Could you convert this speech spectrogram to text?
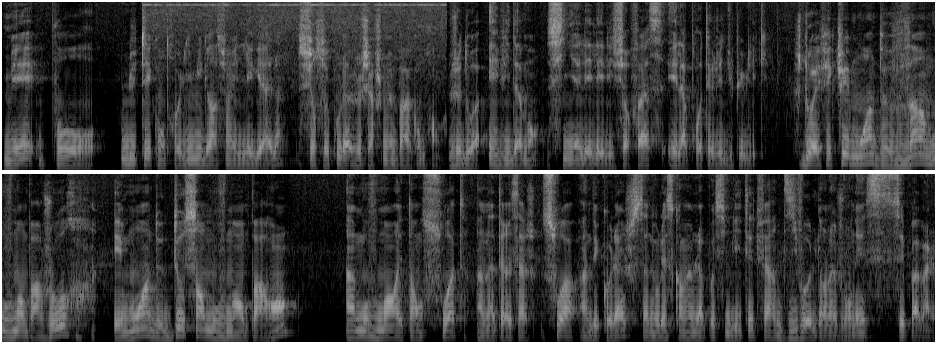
mais pour lutter contre l'immigration illégale. Sur ce coup-là, je cherche même pas à comprendre. Je dois évidemment signaler l'hélisurface et la protéger du public. Je dois effectuer moins de 20 mouvements par jour et moins de 200 mouvements par an. Un mouvement étant soit un atterrissage, soit un décollage, ça nous laisse quand même la possibilité de faire 10 vols dans la journée, c'est pas mal.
